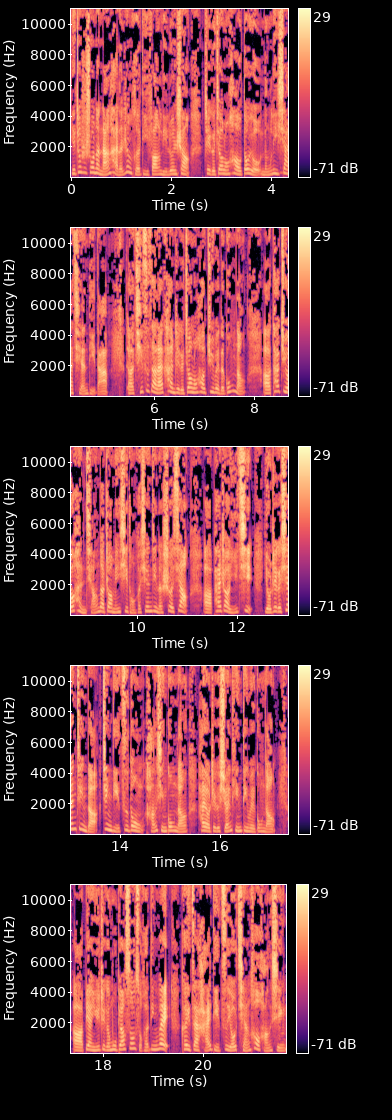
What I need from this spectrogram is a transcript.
也就是说呢，南海的任何地方理论上这个蛟龙号都有能力下潜抵达。啊，其次再来看这个蛟龙号具备的功能，啊，它具有很强的照明系统和先进的摄像。啊，拍照仪器有这个先进的近底自动航行功能，还有这个悬停定位功能啊，便于这个目标搜索和定位，可以在海底自由前后航行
